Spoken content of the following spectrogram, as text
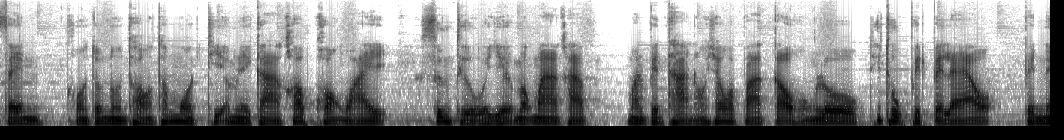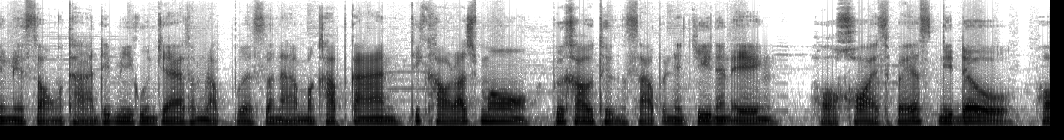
56%ของจำนวนทองทั้งหมดที่อเมริกาครอบครองไว้ ซึ่งถือว่าเยอะมากๆครับมันเป็นฐานของช่างประปาเก่าของโลกที่ถูกปิดไปแล้ว เป็นหนึ่งใน 2 ฐานที่มีกุญแจสำหรับเปิดสนามบังคับการที่เขารัชมอร์เพื่อเข้าถึงซับเอเนจีนั่นเอง หอคอย Space Needle หอ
